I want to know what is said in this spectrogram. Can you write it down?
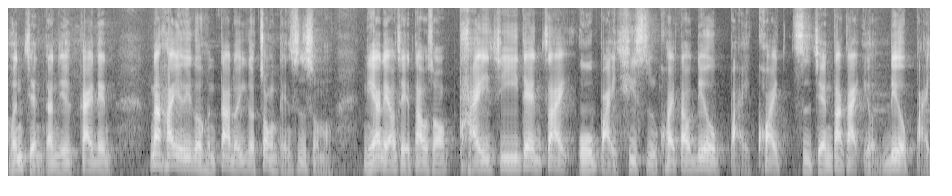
很简单的一个概念。那还有一个很大的一个重点是什么？你要了解到说，台积电在五百七十块到六百块之间，大概有六百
